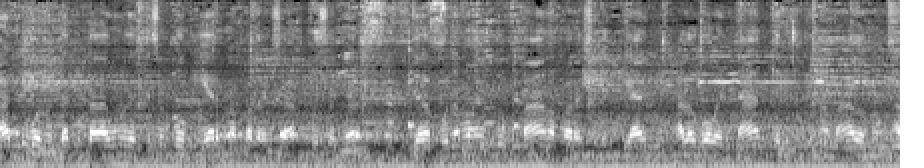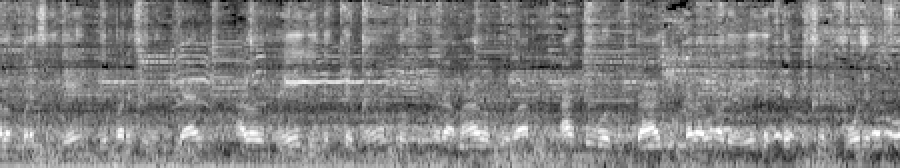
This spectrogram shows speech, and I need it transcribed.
Haz tu voluntad con cada uno de estos gobiernos, Padre Santo, Señor. Te la ponemos en tus manos, para celestial, a los gobernantes, Dios amado, a los presidentes, Padre celestial, a los reyes de este mundo, Señor amado, Jehová. Haz tu voluntad con cada uno de ellos. Ten misericordia de su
